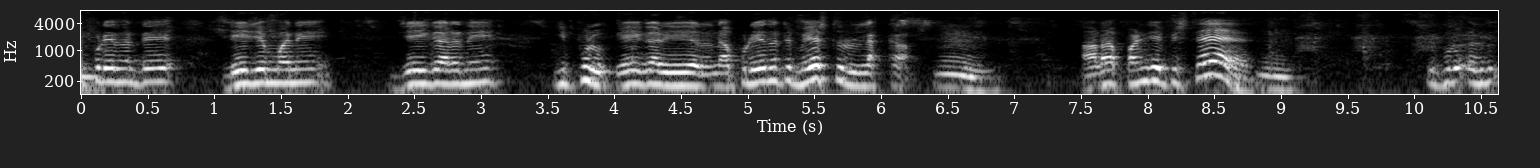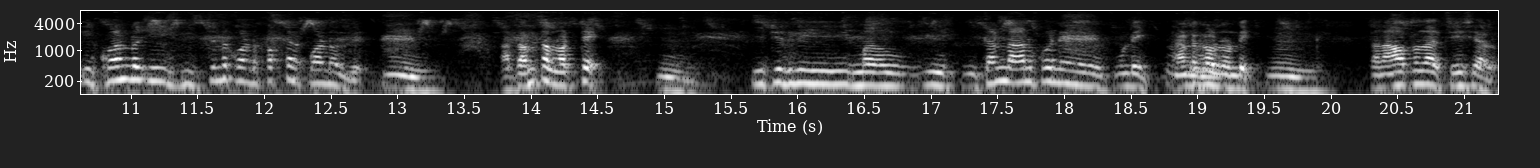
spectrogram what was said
ఇప్పుడు ఏంటంటే డీజెం అని జై గారని ఇప్పుడు ఏ గారు ఏ గారు అని అప్పుడు ఏంటంటే మేస్తులు లెక్క. ఆడ పని చేపిస్తే ఇప్పుడు ఈ కొండ ఈ చిన్న కొండ పక్కన కొండ ఉంది. అదంతా లొట్టే. ఇటు ఈ మా ఈ కొండ ఆనుకొని ఉండే అండగౌండ్ ఉండే. తన అవతల తీశారు.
